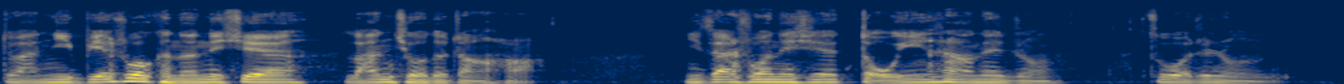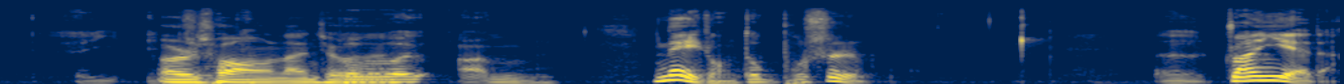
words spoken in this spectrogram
对吧？你别说可能那些篮球的账号，你再说那些抖音上那种做这种二创篮球，不不不，嗯，那种都不是。呃，专业的，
